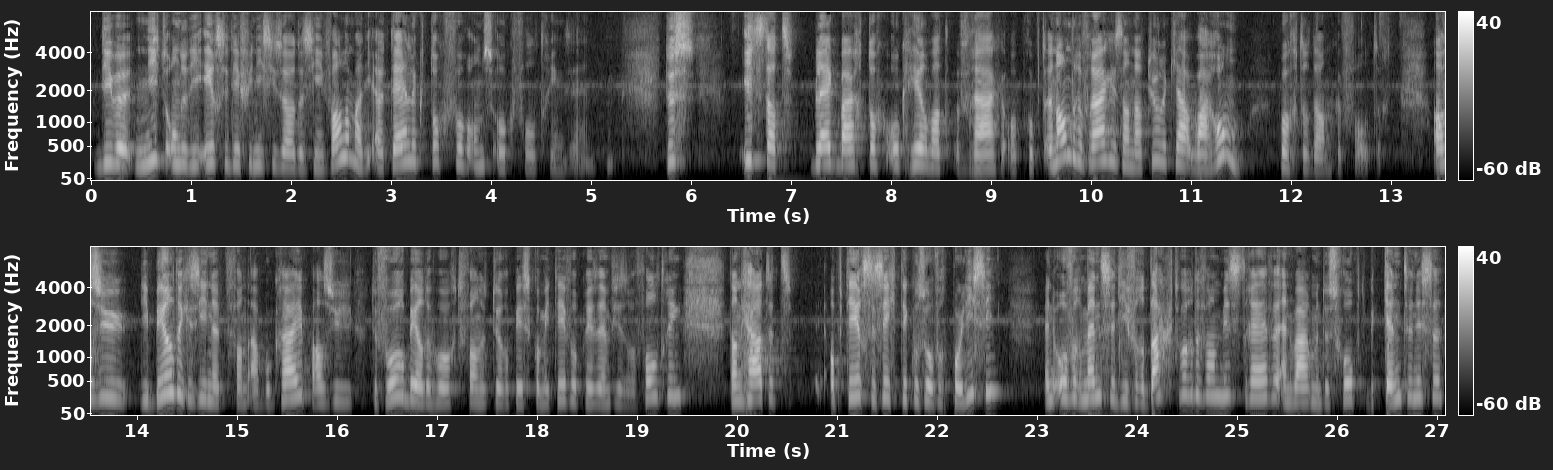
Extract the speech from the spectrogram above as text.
die we niet onder die eerste definitie zouden zien vallen, maar die uiteindelijk toch voor ons ook foltering zijn. Dus iets dat blijkbaar toch ook heel wat vragen oproept. Een andere vraag is dan natuurlijk, ja, waarom wordt er dan gefolterd? Als u die beelden gezien hebt van Abu Ghraib, als u de voorbeelden hoort van het Europees Comité voor Preventie van Foltering, dan gaat het op het eerste zicht dikwijls over politie, en over mensen die verdacht worden van misdrijven en waar men dus hoopt bekentenissen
